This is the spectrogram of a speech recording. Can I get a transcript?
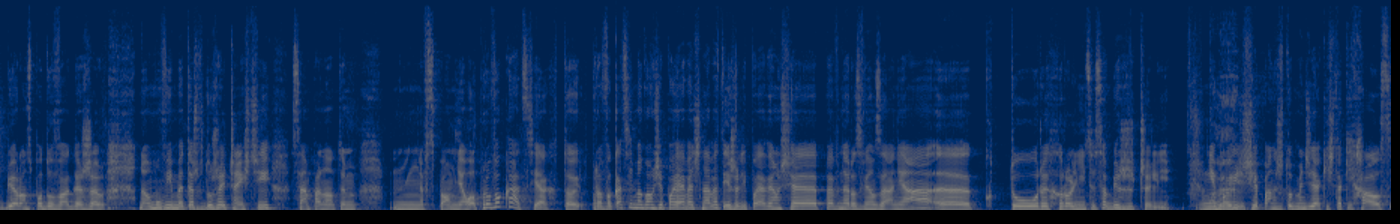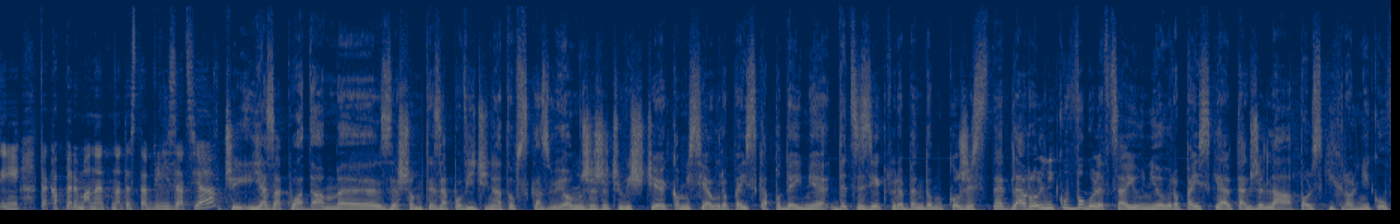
biorąc pod uwagę, że no, mówimy też w dużej części, sam pan o tym mm, wspomniał, o prowokacjach. To prowokacje mogą się pojawiać nawet, jeżeli pojawią się pewne rozwiązania, e, których rolnicy sobie życzyli. Nie Ale- boi się pan, że tu będzie jakiś taki chaos i taka permanentna destabilizacja? Czyli ja zakładam, e, zresztą te zapowiedzi na to wskazują, że rzeczywiście Komisja Europejska podejmie decyzje, które będą korzystne dla rolników w ogóle w całej Unii Europejskiej, ale także dla polskich rolników.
